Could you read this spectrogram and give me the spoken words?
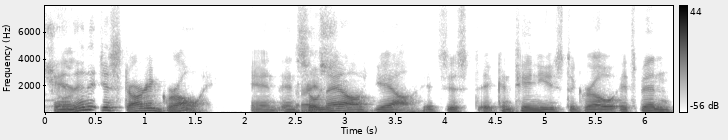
Sure. And then it just started growing and and nice. so now yeah it's just it continues to grow it's been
